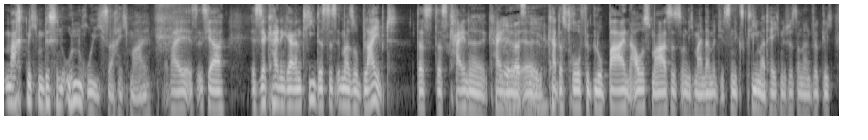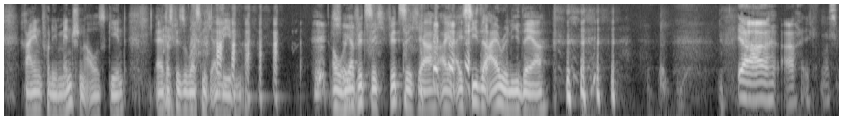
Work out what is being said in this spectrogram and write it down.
macht mich ein bisschen unruhig, sag ich mal. Weil es ist ja, es ist ja keine Garantie, dass das immer so bleibt. Dass das keine, keine äh, Katastrophe globalen Ausmaßes und ich meine damit jetzt nichts klimatechnisches, sondern wirklich rein von den Menschen ausgehend, äh, dass wir sowas nicht erleben. Oh Schön. ja, witzig, witzig, ja. I, I see the irony there. ja, ach, ich muss,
